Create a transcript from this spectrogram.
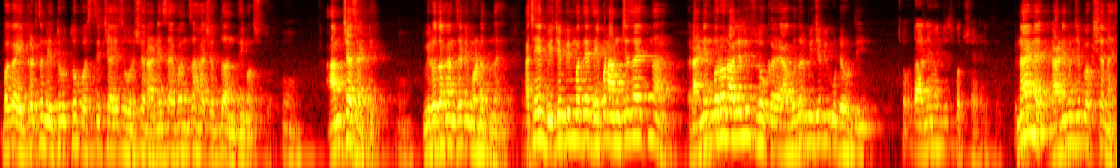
बघा इकडचं नेतृत्व पस्तीस चाळीस वर्ष राणेसाहेबांचा हा शब्द अंतिम असतो. हम्म. आमच्यासाठी. विरोधकांसाठी म्हणत नाही. अच्छा हे बीजेपीमध्ये हे पण आमचेच आहेत ना? राणेंबरोबर आलेलीच लोक आहे. अगोदर बीजेपी कुठे होती? हो, राणे म्हणजेच पक्ष आहे. नाही नाही राणे म्हणजे पक्ष नाही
